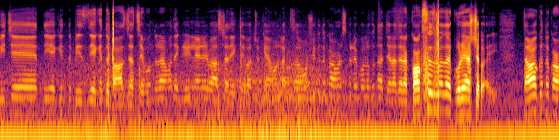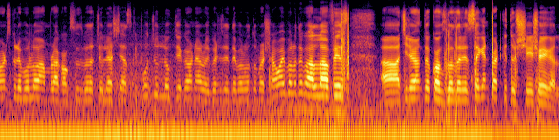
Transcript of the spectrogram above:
বিচে দিয়ে কিন্তু বিচ দিয়ে কিন্তু বাস যাচ্ছে। বন্ধুরা, আমাদের গ্রিন লাইনের বাসটা দেখতে পাচ্ছ, কেমন লাগছে? অবশ্যই কিন্তু কমেন্টস করে বলো কিন্তু যারা যারা কক্সেস বাজার ঘুরে আসছে ভাই, তারাও কিন্তু কমেন্টস করে বলো, আমরা কক্সেস বাজার চলে আসছি। আজকে প্রচুর লোক যে কারণে আর ওই পাশে যেতে পারব তোমরা সবাই ভালো দেখো আল্লাহ হাফেজ। চিটাগাং তো কক্সবাজারের সেকেন্ড পার্ট কিন্তু শেষ হয়ে গেল।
